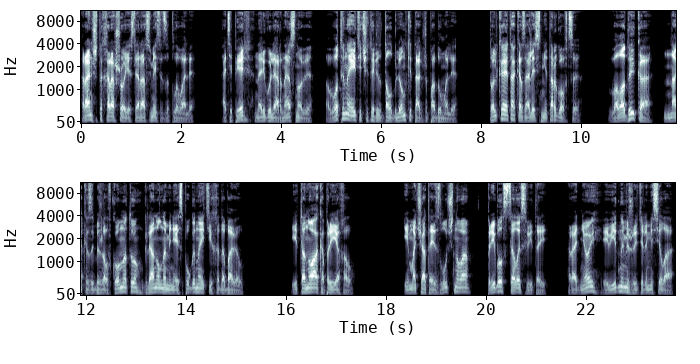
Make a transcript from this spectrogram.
Раньше-то хорошо, если раз в месяц заплывали. А теперь на регулярной основе. Вот и на эти четыре долбленки также подумали. Только это оказались не торговцы. «Володыка!» Нака забежал в комнату, глянул на меня испуганно и тихо добавил. «И Тануака приехал». И Мачата из Лучного прибыл с целой свитой, роднёй и видными жителями села.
